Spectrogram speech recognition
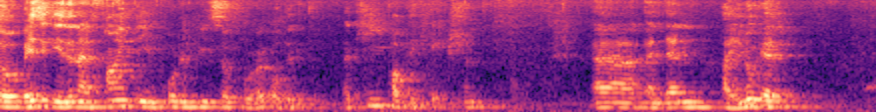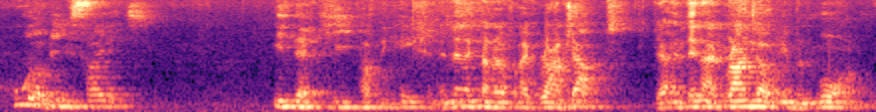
So basically, then I find the important piece of work or the, a key publication, uh, and then I look at who are being cited in that key publication, and then I kind of I branch out, yeah, and then I branch out even more,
